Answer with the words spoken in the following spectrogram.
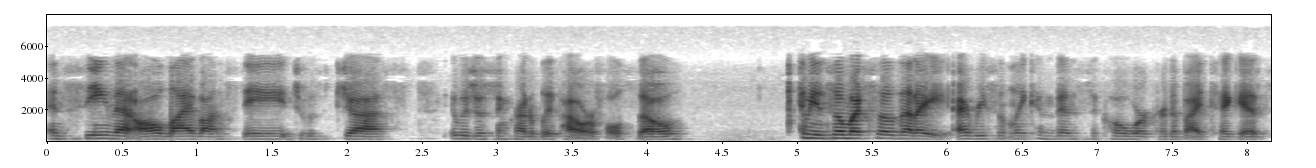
and seeing that all live on stage was just it was just incredibly powerful. So I mean so much so that I, I recently convinced a coworker to buy tickets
